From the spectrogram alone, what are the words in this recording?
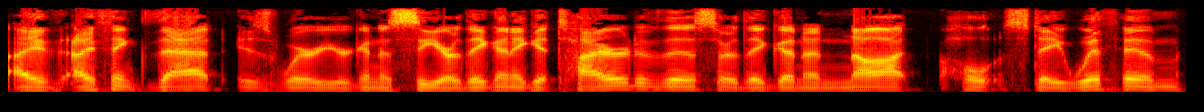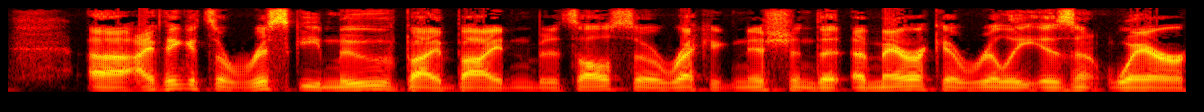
I, I think that is where you're going to see. Are they going to get tired of this? Are they going to not stay with him? Uh, I think it's a risky move by Biden, but it's also a recognition that America really isn't where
